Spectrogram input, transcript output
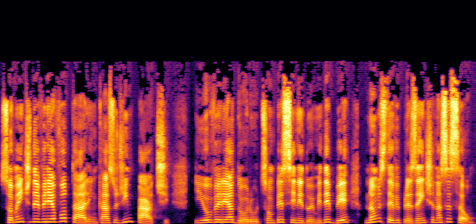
somente deveria votar em caso de empate, e o vereador Hudson Pessini, do MDB, não esteve presente na sessão.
